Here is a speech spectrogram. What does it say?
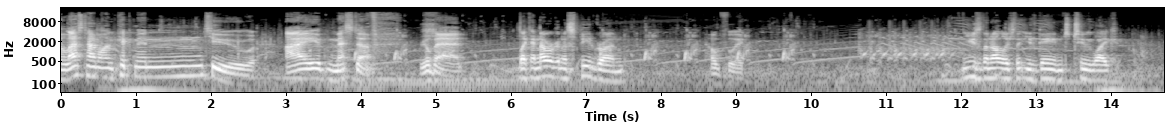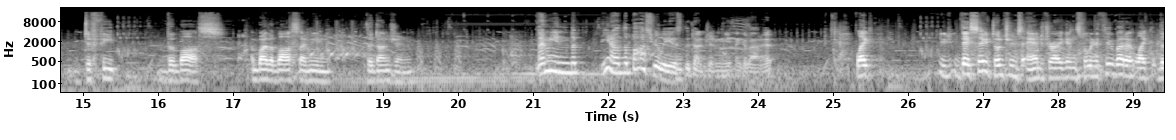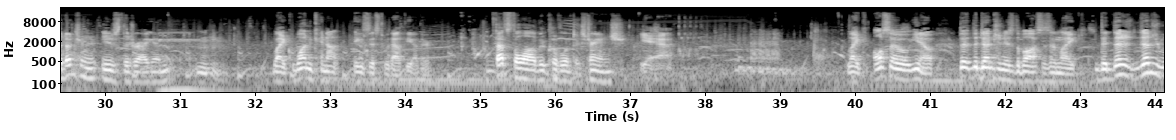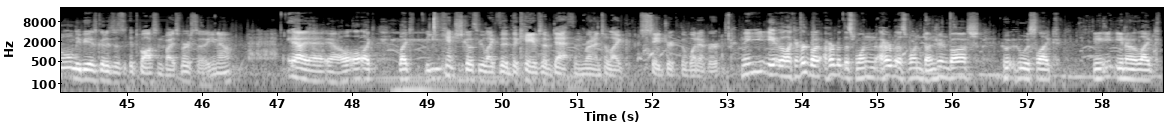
Uh, last time on Pikmin 2, I messed up. Real bad. Like, and now we're gonna speed run. Hopefully. Use the knowledge that you've gained to, like, defeat the boss. And by the boss, I mean the dungeon. I mean, the you know the boss really is the dungeon when you think about it. Like, they say dungeons and dragons, but when you think about it, like, the dungeon is the dragon. hmm Like one cannot exist without the other. That's the law of equivalent exchange. Yeah. Like also, you know, the the dungeon is the boss, and like the, the dungeon will only be as good as its boss, and vice versa. You know, Yeah, yeah, yeah. Like, like, you can't just go through like the, the caves of death and run into like Cedric the whatever. I mean, y- y- like I heard about, I heard about this one, I heard about this one dungeon boss who, who was like, you, you know, like,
